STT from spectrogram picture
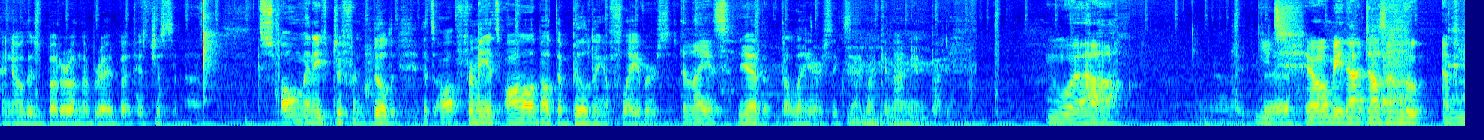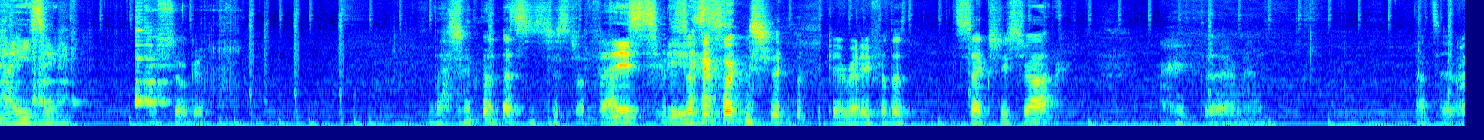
I know there's butter on the bread, but it's just uh, so many different build. It's all for me. It's all about the building of flavors. The layers. Yeah, the, the layers, exactly like an onion, buddy. Wow. Right You tell me that doesn't look amazing. It's so good. This, this is just a fat This is. sandwich. okay, ready for the sexy shot? Right there, man. That's it, right.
